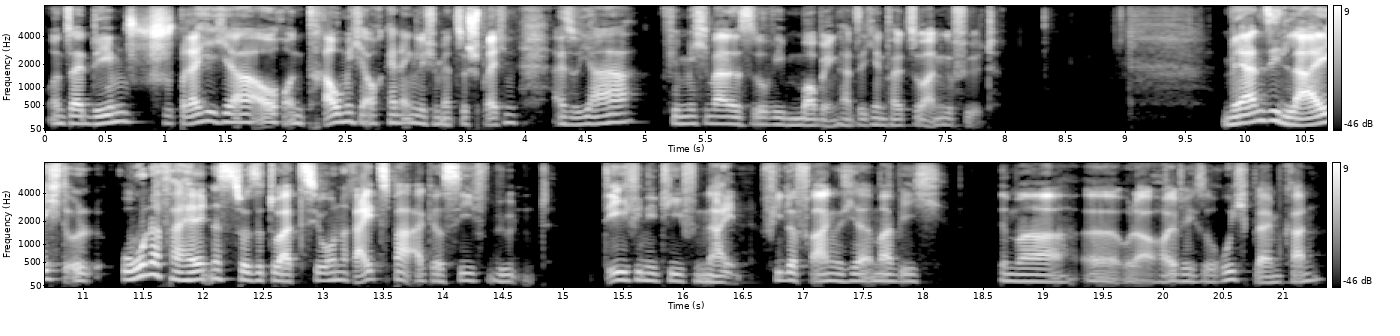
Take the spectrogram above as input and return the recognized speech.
Und seitdem spreche ich ja auch und traue mich auch kein Englisch mehr zu sprechen. Also ja, für mich war das so wie Mobbing, hat sich jedenfalls so angefühlt. Werden sie leicht und ohne Verhältnis zur Situation reizbar, aggressiv, wütend? Definitiv nein. Viele fragen sich ja immer, wie ich immer äh, oder häufig so ruhig bleiben kann.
